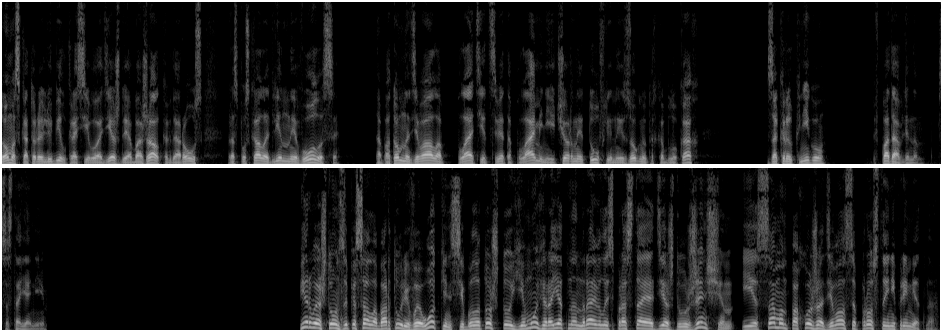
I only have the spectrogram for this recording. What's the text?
Томас, который любил красивую одежду и обожал, когда Роуз распускала длинные волосы, а потом надевала платье цвета пламени и черные туфли на изогнутых каблуках, закрыл книгу в подавленном состоянии. Первое, что он записал об Артуре В. Уоткинсе, было то, что ему, вероятно, нравилась простая одежда у женщин, и сам он, похоже, одевался просто и неприметно.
